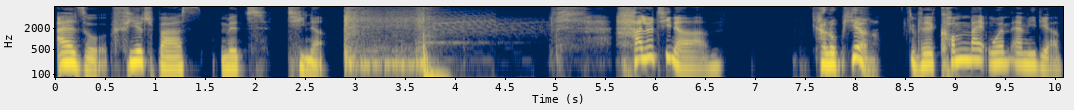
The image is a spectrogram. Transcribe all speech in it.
Also, viel Spaß mit Tina. Hallo Tina. Hallo Pia. Willkommen bei OMR Media.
